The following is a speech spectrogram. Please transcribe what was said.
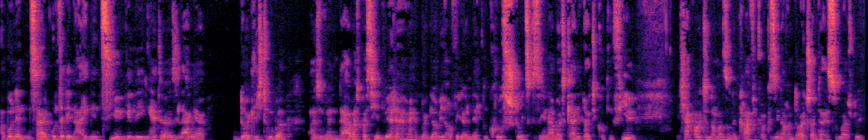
Abonnentenzahlen unter den eigenen Zielen gelegen hätte. Also sie lagen ja deutlich drüber. Also wenn da was passiert wäre, dann hätten wir, glaube ich, auch wieder einen netten Kurssturz gesehen. Aber ist klar, die Leute gucken viel. Ich habe heute nochmal so eine Grafik auch gesehen, auch in Deutschland. Da ist zum Beispiel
